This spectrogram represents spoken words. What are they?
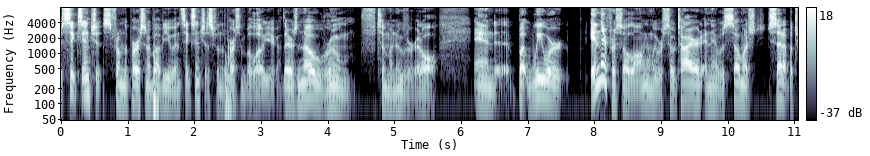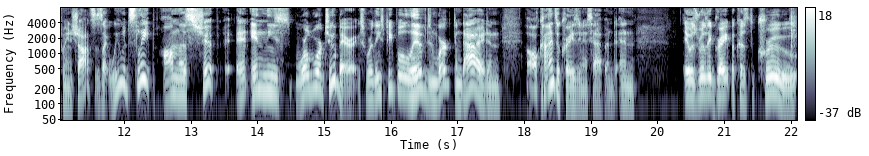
six inches from the person above you and six inches from the person below you. There's no room f- to maneuver at all. And uh, but we were in there for so long and we were so tired and there was so much set up between shots. It's like we would sleep on this ship in, in these World War II barracks where these people lived and worked and died and all kinds of craziness happened. And it was really great because the crew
